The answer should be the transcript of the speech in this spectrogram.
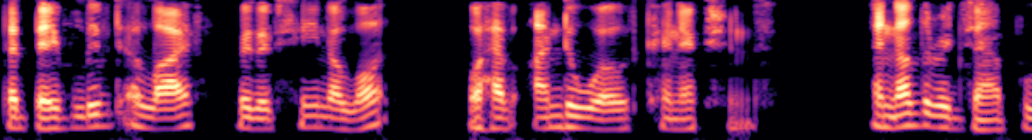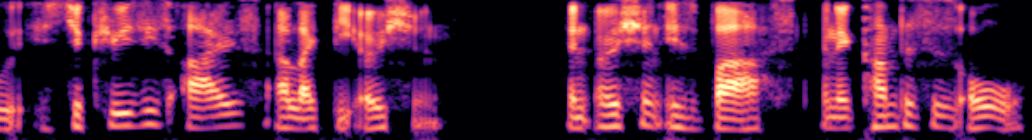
that they've lived a life where they've seen a lot or have underworld connections. Another example is Jacuzzi's eyes are like the ocean. An ocean is vast and encompasses all.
